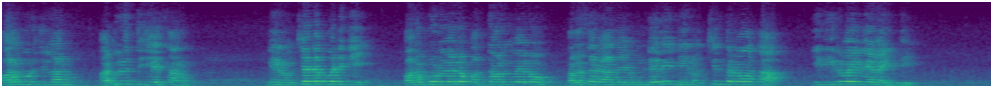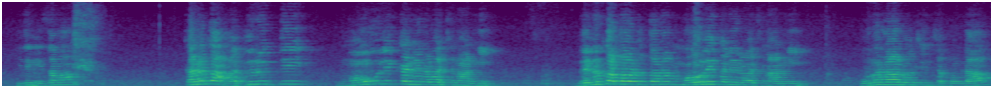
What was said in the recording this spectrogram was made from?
పాలమూరు జిల్లాను అభివృద్ధి చేశాను. నేను వచ్చేటప్పటికి పదమూడు వేలు పద్నాలుగు వేలు తలసరి ఆదాయం ఉండేది. నేను వచ్చిన తర్వాత ఇది ఇరవై వేలు అయింది. ఇది నిజమా? కనుక అభివృద్ధి మౌలిక నిర్వచనాన్ని వెనుకబాటుతనం మౌలిక నిర్వచనాన్ని పునరాలోచించకుండా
